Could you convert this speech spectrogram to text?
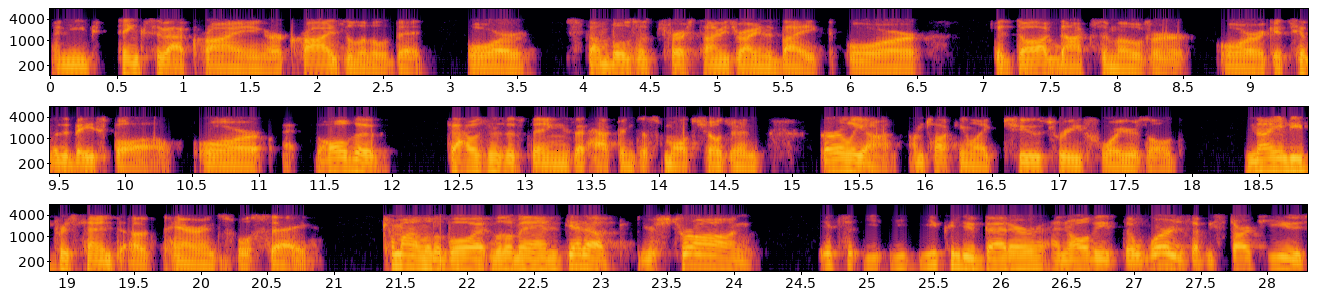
and he thinks about crying or cries a little bit or stumbles the first time he's riding the bike or the dog knocks him over or gets hit with a baseball or all the thousands of things that happen to small children early on. I'm talking like two, three, four years old. 90% of parents will say, Come on, little boy, little man, get up. You're strong. It's you, you can do better. And all these the words that we start to use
